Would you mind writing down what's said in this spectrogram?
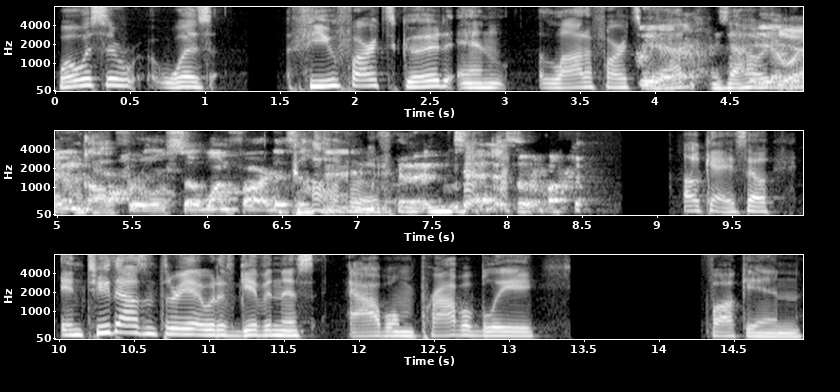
what was the was few farts good and a lot of farts Yeah. bad? Is that how? yeah, it we're doing golf rules. So one fart is a Golf 10, rules. and 10 is a 1. Okay, so in 2003, I would have given this album probably fucking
